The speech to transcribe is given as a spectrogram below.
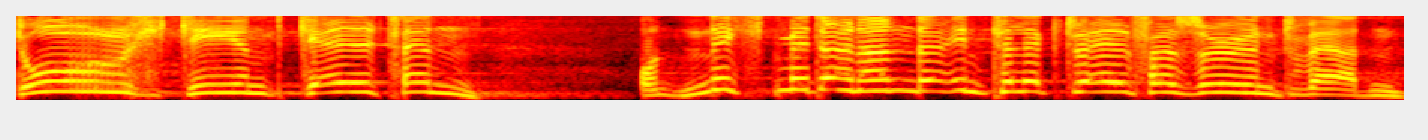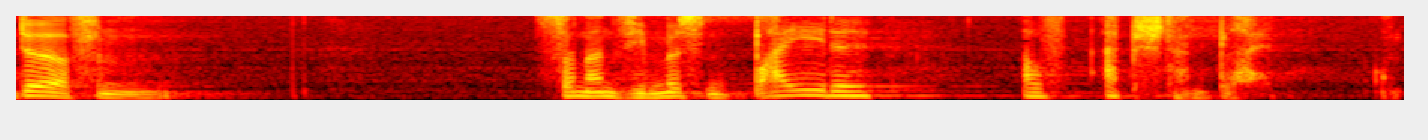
durchgehend gelten und nicht miteinander intellektuell versöhnt werden dürfen sondern sie müssen beide auf Abstand bleiben. Und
